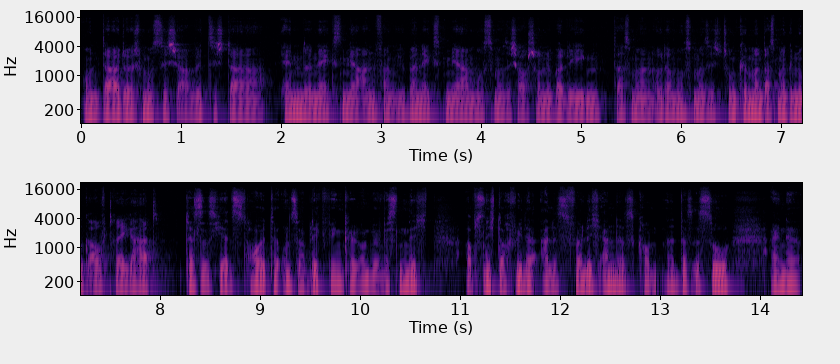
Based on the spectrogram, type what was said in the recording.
und dadurch muss sich, wird sich da Ende nächsten Jahr, Anfang übernächsten Jahr, muss man sich auch schon überlegen, dass man oder muss man sich darum kümmern, dass man genug Aufträge hat. Das ist jetzt heute unser Blickwinkel und wir wissen nicht, ob es nicht doch wieder alles völlig anders kommt. Ne? Das ist so eine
